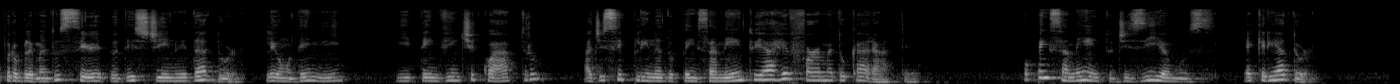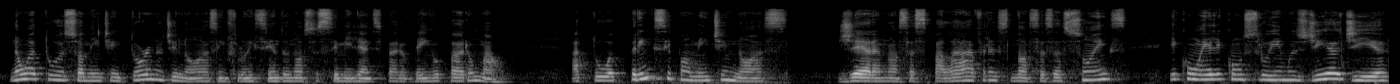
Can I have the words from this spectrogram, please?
problema do ser, do destino e da dor. Leon Denis, item 24, a disciplina do pensamento e a reforma do caráter. O pensamento, dizíamos, é criador. Não atua somente em torno de nós, influenciando nossos semelhantes para o bem ou para o mal. Atua principalmente em nós, gera nossas palavras, nossas ações e com ele construímos dia a dia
